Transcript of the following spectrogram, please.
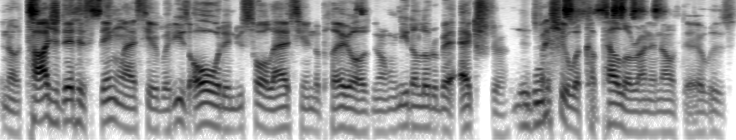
You know, Taj did his thing last year, but he's old, and you saw last year in the playoffs. You know, we need a little bit extra, mm-hmm. especially with Capela running out there. It was.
